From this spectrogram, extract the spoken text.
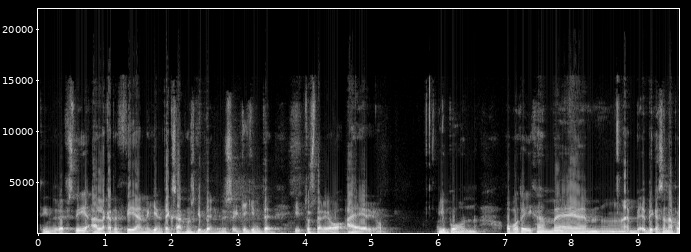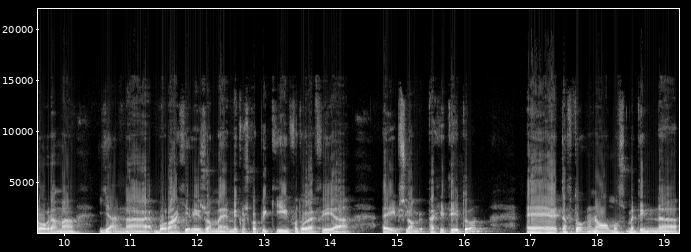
την ρευστή, αλλά κατευθείαν γίνεται εξάχνωση και, και γίνεται το στερεό αέριο. Λοιπόν, οπότε είχαμε, μπήκα σε ένα πρόγραμμα για να μπορώ να χειρίζομαι μικροσκοπική φωτογραφία ε, υψηλών ταχυτήτων. Ε, ταυτόχρονα όμως με, την, ε,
